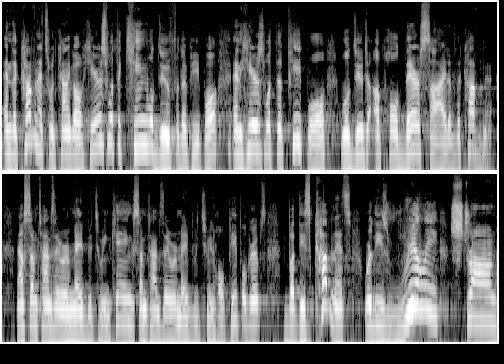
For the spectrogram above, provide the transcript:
And the covenants would kind of go here's what the king will do for the people, and here's what the people will do to uphold their side of the covenant. Now, sometimes they were made between kings, sometimes they were made between whole people groups, but these covenants were these really strong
